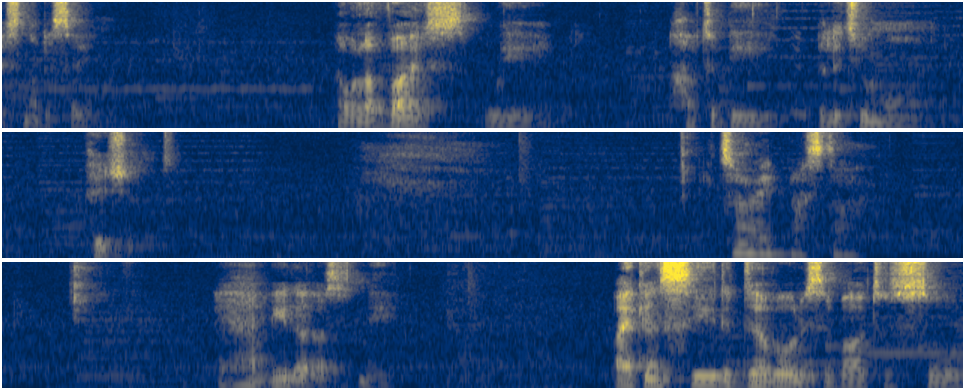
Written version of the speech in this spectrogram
is not the same. I will advise we have to be a little more patient. It's all right, Pastor. And be that as it may, I can see the devil is about to sow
